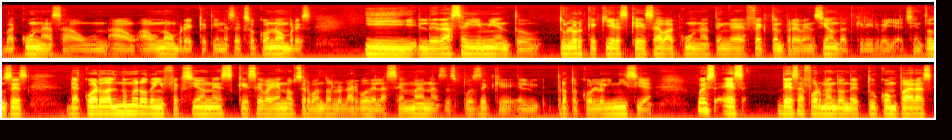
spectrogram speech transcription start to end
vacunas a un, a un hombre que tiene sexo con hombres, y le das seguimiento, tú lo que quieres es que esa vacuna tenga efecto en prevención de adquirir VIH. Entonces, de acuerdo al número de infecciones que se vayan observando a lo largo de las semanas después de que el protocolo inicia, pues es de esa forma en donde tú comparas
